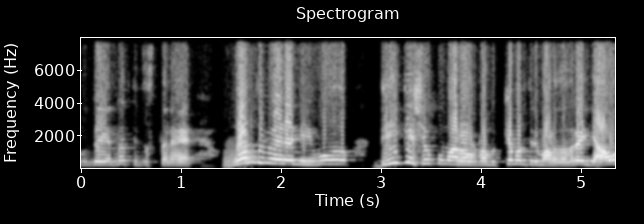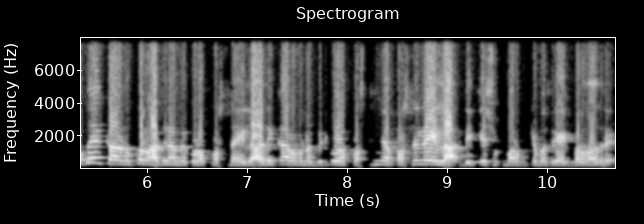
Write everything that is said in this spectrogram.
ಹುದ್ದೆಯನ್ನ ತ್ಯಜಿಸ್ತೇನೆ. ಒಂದು ವೇಳೆ ನೀವು ಡಿ ಕೆ ಶಿವಕುಮಾರ್ ಅವ್ರನ್ನ ಮುಖ್ಯಮಂತ್ರಿ ಮಾಡೋದಾದ್ರೆ ಯಾವುದೇ ಕಾರಣಕ್ಕೂ ರಾಜೀನಾಮೆ ಕೊಡೋ ಪ್ರಶ್ನೆ ಇಲ್ಲ, ಅಧಿಕಾರವನ್ನು ಬಿಟ್ಕೊಡೋ ಪ್ರಶ್ನೆ, ಪ್ರಶ್ನೆನೇ ಇಲ್ಲ. ಡಿ ಕೆ ಶಿವಕುಮಾರ್ ಮುಖ್ಯಮಂತ್ರಿಯಾಗಿ ಬರೋದಾದ್ರೆ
